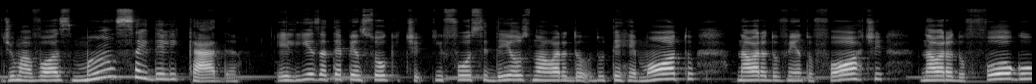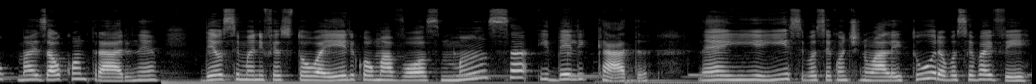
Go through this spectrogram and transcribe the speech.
de uma voz mansa e delicada. Elias até pensou que, que fosse Deus na hora do, do terremoto, na hora do vento forte, na hora do fogo, mas ao contrário, né? Deus se manifestou a ele com uma voz mansa e delicada, né? E aí, se você continuar a leitura, você vai ver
